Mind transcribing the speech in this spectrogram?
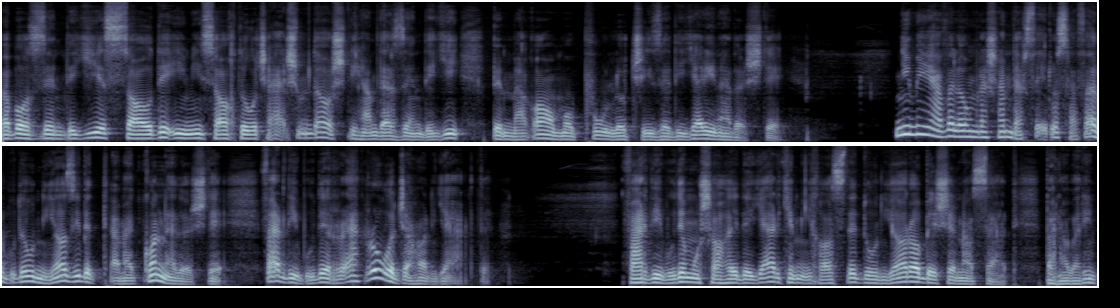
و با زندگی ساده ای می ساخته و چشم داشتی هم در زندگی به مقام و پول و چیز دیگری نداشته. نیمه اول عمرش هم در سیر و سفر بوده و نیازی به تمکن نداشته. فردی بوده رهرو و جهانگرد. فردی بوده مشاهدهگر که می‌خواسته دنیا را بشناسد. بنابراین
